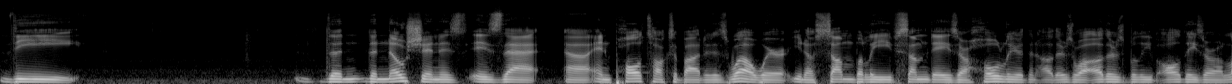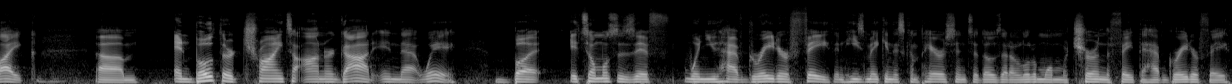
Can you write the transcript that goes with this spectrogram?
the the the notion is is that uh, and Paul talks about it as well, where you know some believe some days are holier than others, while others believe all days are alike, um, and both are trying to honor God in that way. But it's almost as if when you have greater faith, and he's making this comparison to those that are a little more mature in the faith, that have greater faith,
